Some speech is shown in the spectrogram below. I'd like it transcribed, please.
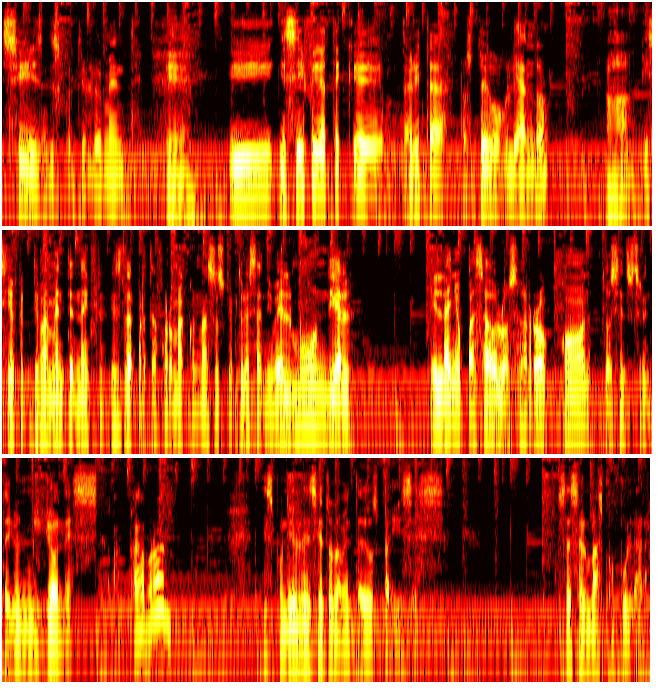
Sí, indiscutiblemente. Y, y, sí, fíjate que ahorita lo estoy googleando. Ajá. Y sí, efectivamente, Netflix es la plataforma con más suscriptores a nivel mundial. El año pasado lo cerró con 231 millones. Ah, cabrón. Disponible en 192 países. Es el más popular.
